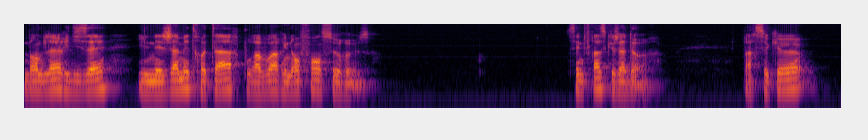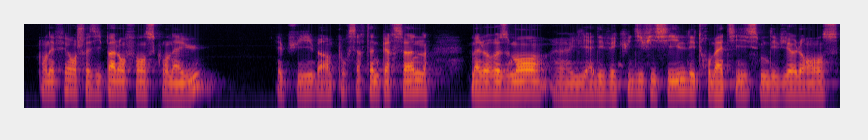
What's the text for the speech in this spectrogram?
Bandler, il disait il n'est jamais trop tard pour avoir une enfance heureuse. C'est une phrase que j'adore. Parce que, en effet, on choisit pas l'enfance qu'on a eue. Et puis, ben, pour certaines personnes, malheureusement, euh, il y a des vécus difficiles, des traumatismes, des violences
